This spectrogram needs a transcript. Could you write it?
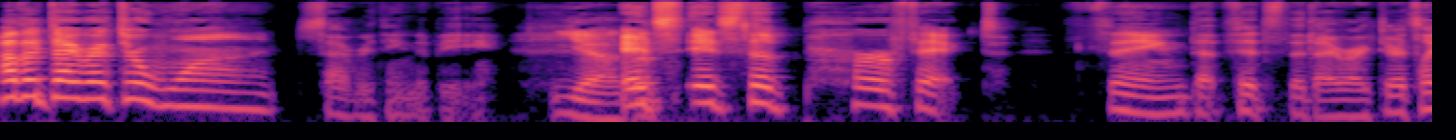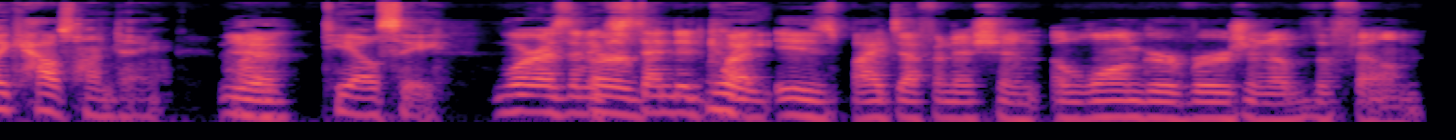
How the director wants everything to be. yeah. that's- It's it's the perfect thing that fits the director. It's like house hunting yeah. on TLC. Whereas an Or- extended cut wait. is, by definition, a longer version of the film.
